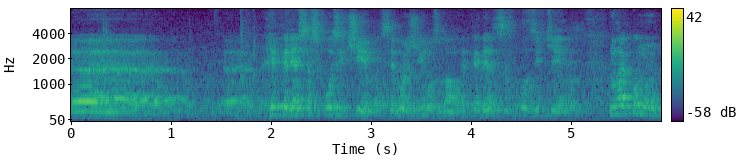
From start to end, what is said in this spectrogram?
é, é, referências positivas, elogios não, referências positivas. Não é comum,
